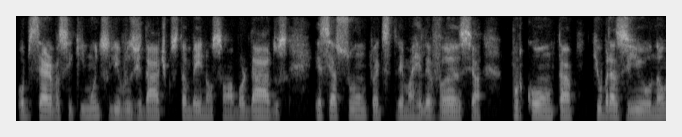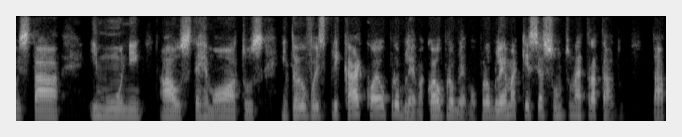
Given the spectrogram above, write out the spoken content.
observa-se que muitos livros didáticos também não são abordados, esse assunto é de extrema relevância por conta que o Brasil não está imune aos terremotos, então eu vou explicar qual é o problema. Qual é o problema? O problema é que esse assunto não é tratado, tá?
